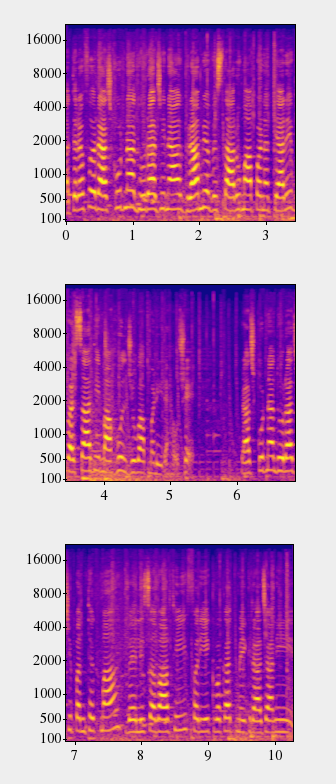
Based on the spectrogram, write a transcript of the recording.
આ તરફ રાજકોટના ધોરાજીના ગ્રામ્ય વિસ્તારોમાં પણ અત્યારે વરસાદી માહોલ જોવા મળી રહ્યો છે. રાજકોટના ધોરાજી પંથકમાં વહેલી સવારથી ફરી એક વખત મેઘરાજાની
